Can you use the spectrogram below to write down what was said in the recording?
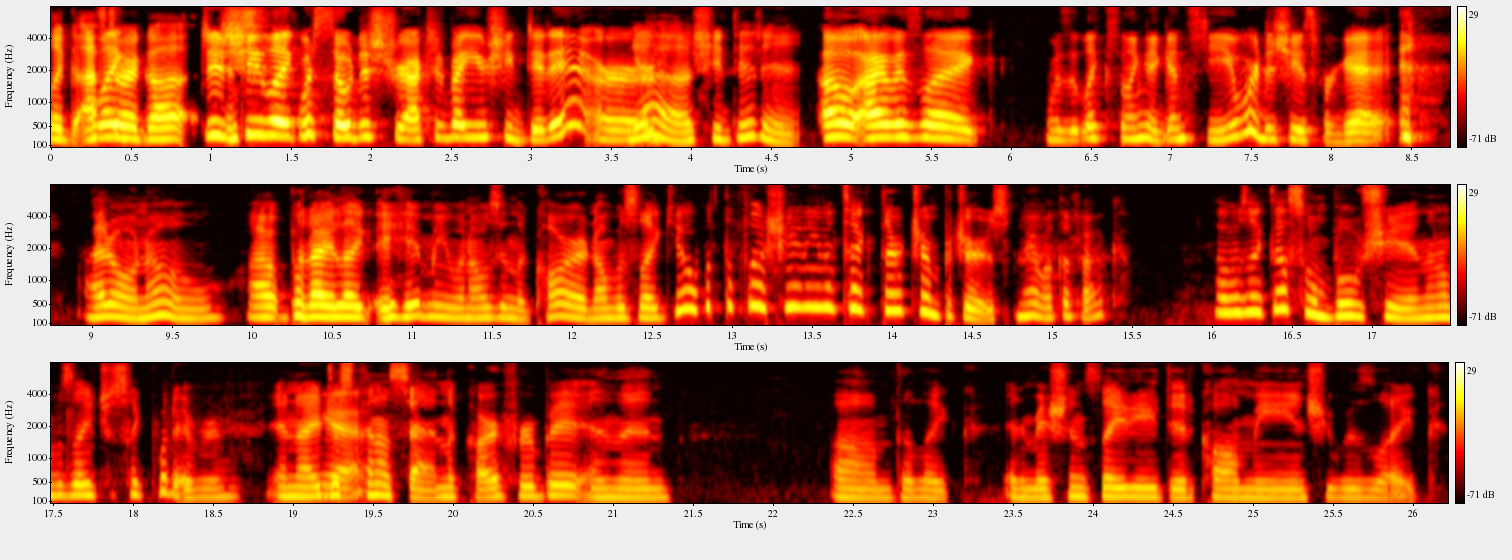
Like after I got Did she like was so distracted by you she didn't or Yeah, she didn't. Oh, I was like was it like something against you or did she just forget? I don't know. I, but I like it hit me when I was in the car and I was like, yo, what the fuck? She didn't even take their temperatures. yeah, what the fuck? I was like, that's some bullshit. And then I was like, just like whatever. And I just Yeah. kind of sat in the car for a bit, and then, um, the like admissions lady did call me, and she was like,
